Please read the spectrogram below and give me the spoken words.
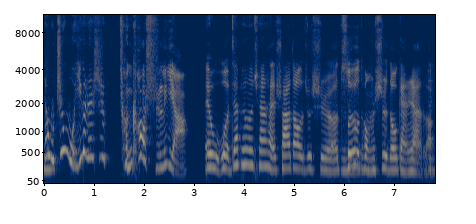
那我只有我一个人是纯靠实力啊！哎，我在朋友圈还刷到，就是所有同事都感染了。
